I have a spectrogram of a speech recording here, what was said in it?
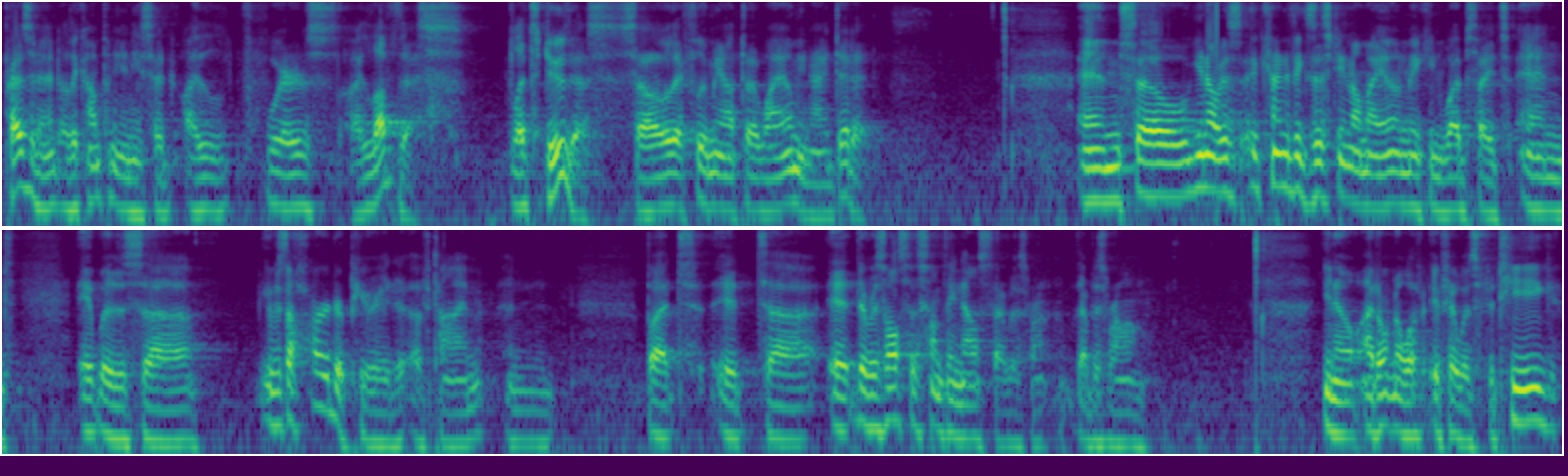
president of the company, and he said, I, where's, I love this let's do this. So they flew me out to Wyoming and I did it. And so, you know, it was kind of existing on my own, making websites, and it was, uh, it was a harder period of time, and, but it, uh, it, there was also something else that was, wrong, that was wrong. You know, I don't know if, if it was fatigue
